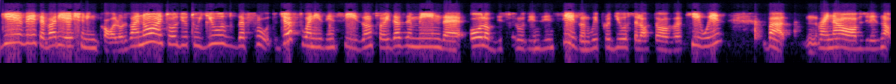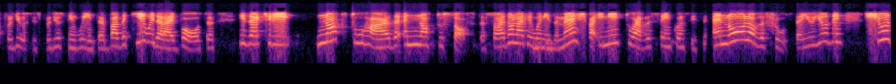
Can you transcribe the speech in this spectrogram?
give it a variation in colors. I know I told you to use the fruit just when it's in season, so it doesn't mean that all of this fruit is in season. We produce a lot of uh, kiwis, but right now, obviously, it's not produced. It's produced in winter. But the kiwi that I bought is actually not too hard and not too soft. So I don't like it when it's a mash, but it needs to have the same consistency. And all of the fruits that you're using should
